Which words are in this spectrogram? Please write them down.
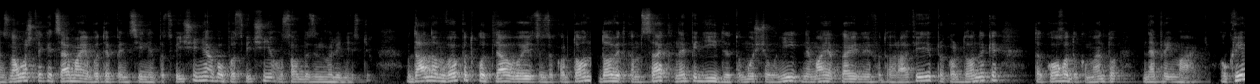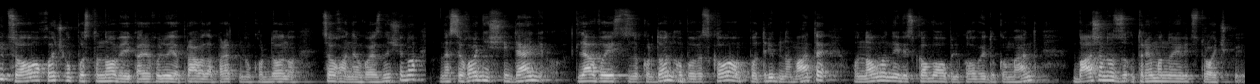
Е, Знову ж таки, це має бути пенсійне посвідчення або посвідчення особи з інвалідністю. В даному випадку для виїзду за кордон довідка МСЕК не підійде, тому що у ній немає вклеєної фотографії. Прикордонники такого документу не приймають. Окрім цього, хоч у постанові, яка регулює правила перетину кордону, цього не визначено. На сьогоднішній день для виїзду за кордон обов'язково потрібно мати оновлений військово-обліковий документ, бажано з отриманою відстрочкою.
